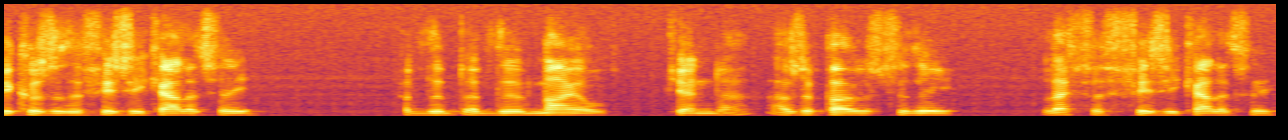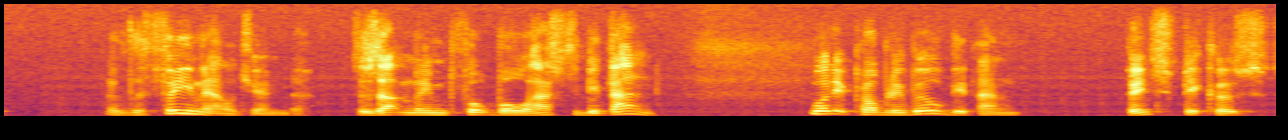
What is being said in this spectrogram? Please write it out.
because of the physicality of the of the male gender as opposed to the lesser physicality of the female gender. Does that mean football has to be banned? Well, it probably will be banned, Vince, because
